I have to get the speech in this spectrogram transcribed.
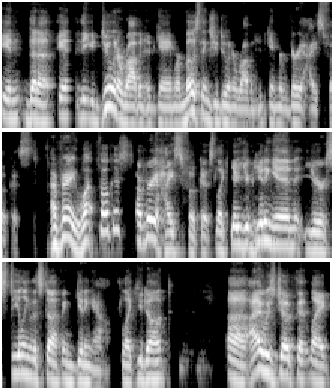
in that uh, in, that you do in a Robin Hood game, or most things you do in a Robin Hood game, are very heist focused. Are very what focused? Are very heist focused. Like you're, you're getting in, you're stealing the stuff, and getting out. Like you don't. Uh, I always joke that like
